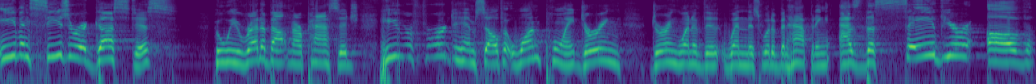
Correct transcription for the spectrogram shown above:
Even Caesar Augustus, who we read about in our passage, he referred to himself at one point during, during one of the, when this would have been happening as the Savior of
